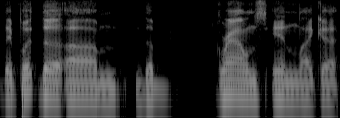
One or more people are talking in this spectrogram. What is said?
they put the um the grounds in like a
